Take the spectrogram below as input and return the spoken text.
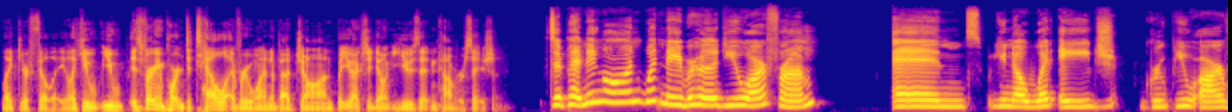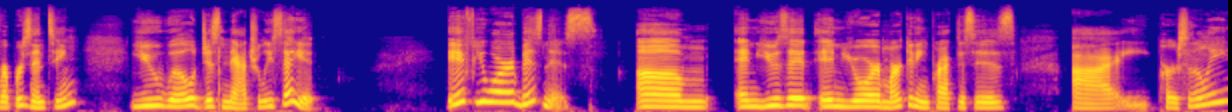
like you're Philly? Like you, you, it's very important to tell everyone about John, but you actually don't use it in conversation. depending on what neighborhood you are from and you know what age group you are representing you will just naturally say it if you are a business um and use it in your marketing practices i personally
